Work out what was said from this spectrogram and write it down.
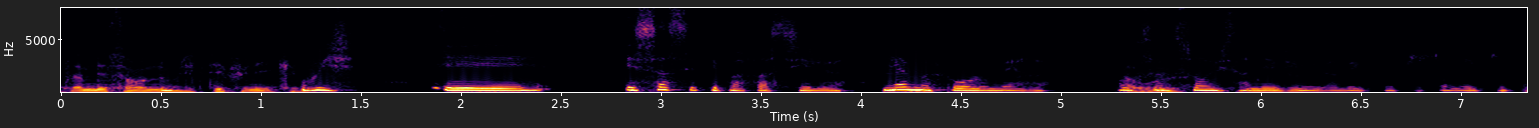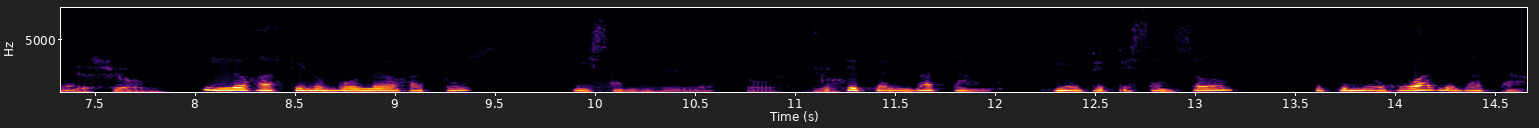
Ça a amené sur un objectif unique. Oui. Et, et ça, c'était pas facile. Même pour le maire. Pour Ah oui. Sanson, il s'en est vu avec toute son équipe. Bien sûr. Il leur a fait le bonheur à tous, mais il s'en est vu. hein. C'était un battant. Le Pépé Sanson, c'était le roi des battants.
